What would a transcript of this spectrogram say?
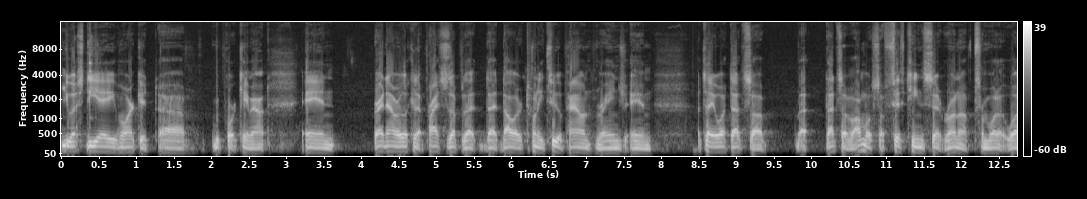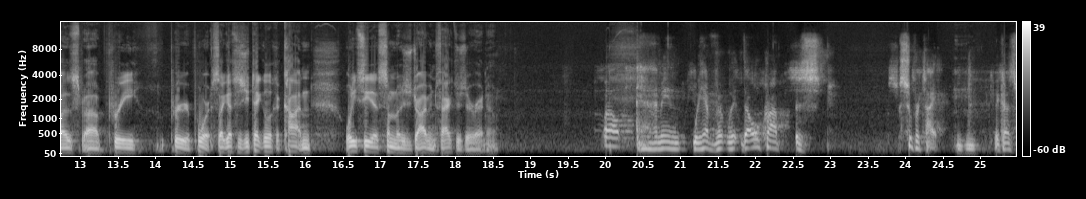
USDA market uh, report came out. And right now we're looking at prices up that, that dollar twenty-two a pound range. And I tell you what, that's a, that's a, almost a 15 cent run up from what it was uh, pre pre-report. So I guess as you take a look at cotton, what do you see as some of those driving factors there right now? Well, I mean, we have the old crop is super tight mm-hmm. because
